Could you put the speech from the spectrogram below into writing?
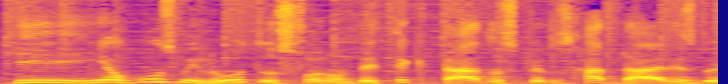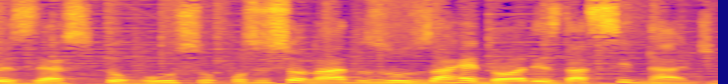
que, em alguns minutos, foram detectados pelos radares do exército russo posicionados nos arredores da cidade.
